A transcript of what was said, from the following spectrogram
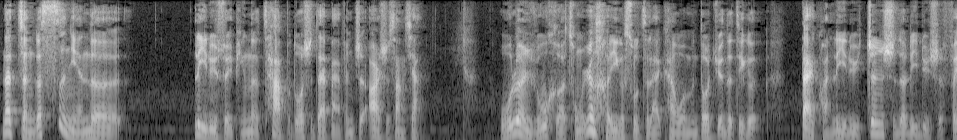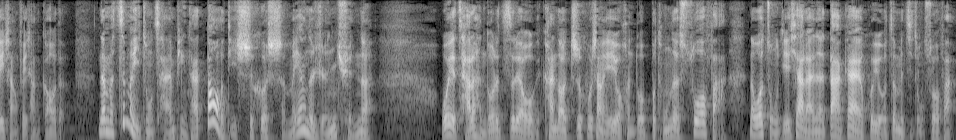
那整个四年的利率水平呢，差不多是在百分之二十上下。无论如何，从任何一个数字来看，我们都觉得这个贷款利率真实的利率是非常非常高的。那么这么一种产品，它到底适合什么样的人群呢？我也查了很多的资料，我看到知乎上也有很多不同的说法。那我总结下来呢，大概会有这么几种说法。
